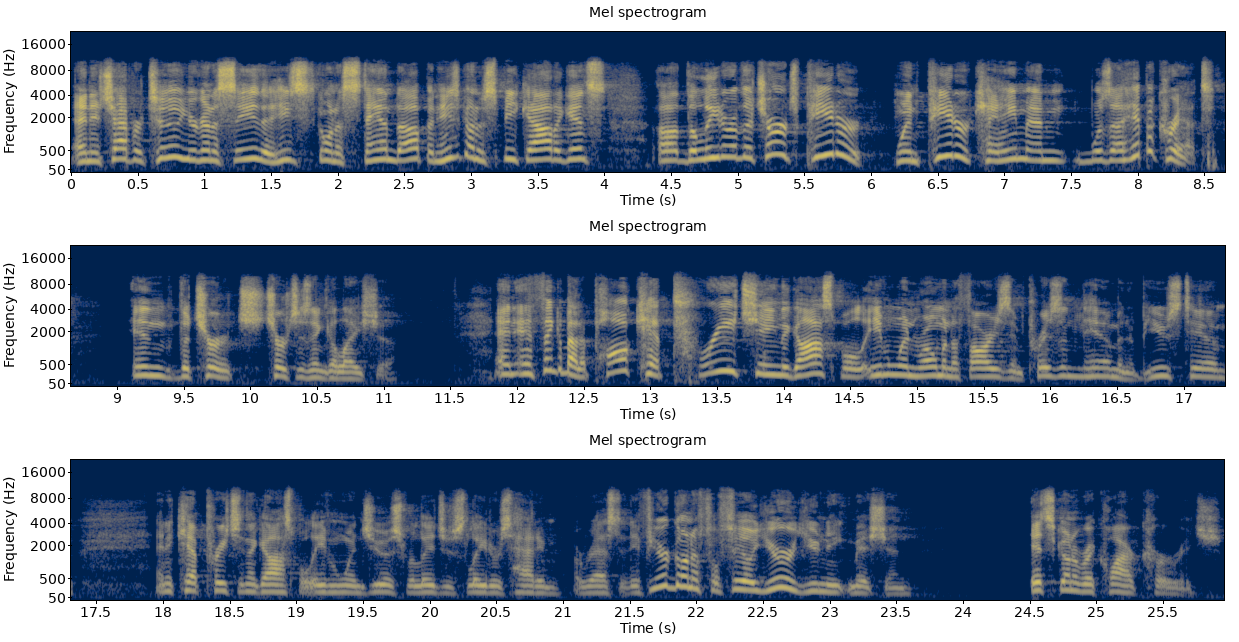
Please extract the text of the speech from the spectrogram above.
And in chapter two, you're going to see that he's going to stand up and he's going to speak out against uh, the leader of the church, Peter, when Peter came and was a hypocrite in the church, churches in Galatia. And, and think about it Paul kept preaching the gospel even when Roman authorities imprisoned him and abused him. And he kept preaching the gospel even when Jewish religious leaders had him arrested. If you're going to fulfill your unique mission, it's going to require courage.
